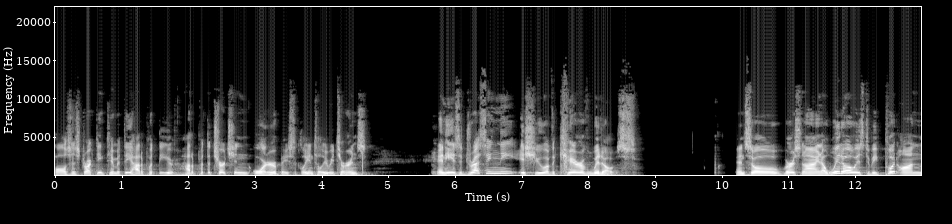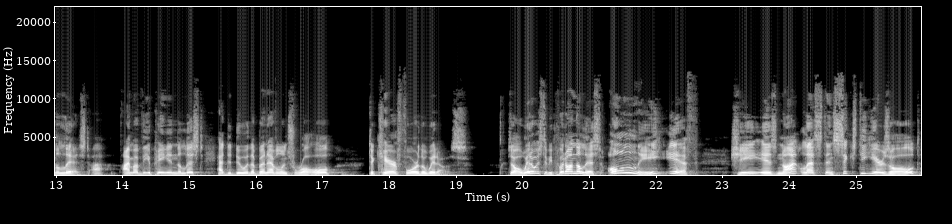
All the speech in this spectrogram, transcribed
Paul's instructing Timothy how to put the, how to put the church in order, basically, until he returns. And he is addressing the issue of the care of widows. And so, verse 9 a widow is to be put on the list. I, I'm of the opinion the list had to do with a benevolence roll to care for the widows. So, a widow is to be put on the list only if she is not less than 60 years old,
